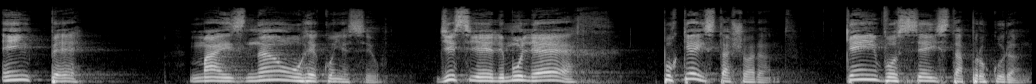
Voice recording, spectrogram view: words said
em pé, mas não o reconheceu. Disse ele: Mulher, por que está chorando? Quem você está procurando?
